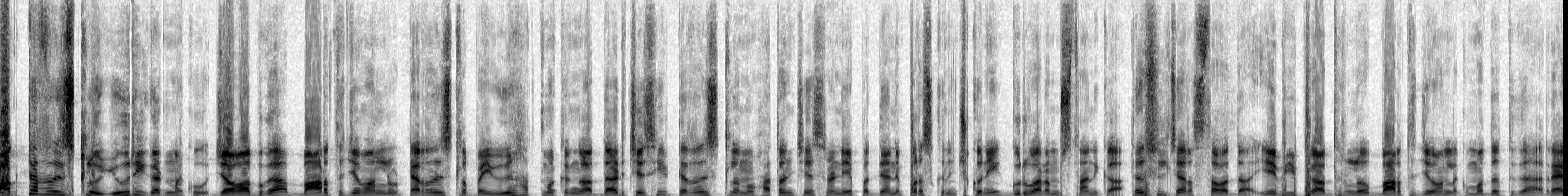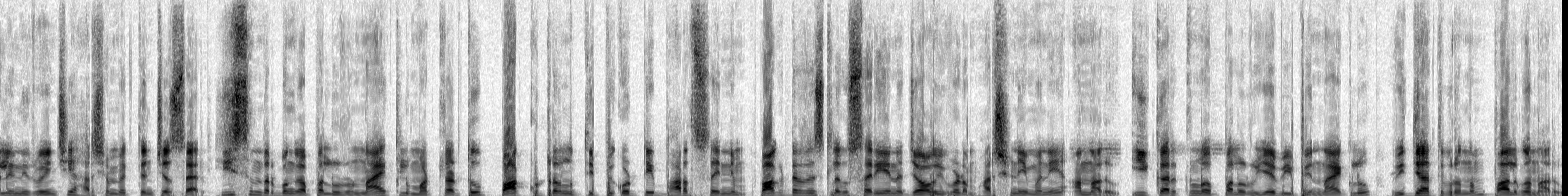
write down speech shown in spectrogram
పాక్ టెర్రరిస్టులు యూరి ఘటనకు జవాబుగా భారత జవాన్లు టెర్రరిస్టులపై వ్యూహాత్మకంగా దాడి చేసి టెర్రరిస్టులను హతం చేసిన నేపథ్యాన్ని పురస్కరించుకొని గురువారం స్థానిక తహసీల్ చరస్తా వద్ద ఏబీపీ ఆధ్వర్యంలో భారత జవాన్లకు మద్దతుగా ర్యాలీ నిర్వహించి హర్షం వ్యక్తం చేశారు. ఈ సందర్భంగా పలువురు నాయకులు మాట్లాడుతూ పాక్ కుట్రలను తిప్పికొట్టి భారత సైన్యం పాక్ టెర్రరిస్టులకు సరైన జవాబు ఇవ్వడం హర్షణీయమని అన్నారు. ఈ కార్యక్రమంలో పలువురు ఏబీపీ నాయకులు విద్యార్థి బృందం పాల్గొన్నారు.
